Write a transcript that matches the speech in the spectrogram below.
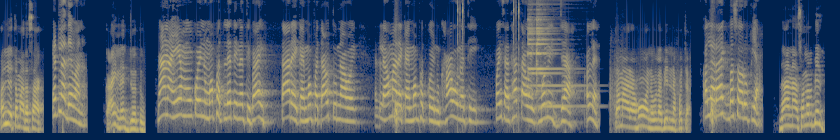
અલ્યો તમારા શાક. કેટલા દેવાના? કાઈ નથી જોતું. ના ના એમ હું કોઈનું મફત લેતી નથી ભાઈ. તારે કઈ મફત આવતું ના હોય. એટલે અમારે કઈ મફત કોઈનું ખાવું નથી. પૈસા થતા હોય બોલી જ જા. અલે. તમારા હો ને ઓલા બેનના પચાસ. અલે રાખ બસો રૂપિયા. ના ના સોનલબેન.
